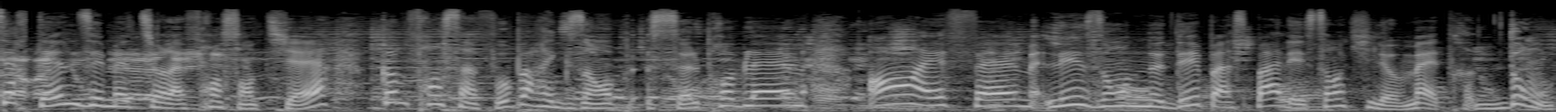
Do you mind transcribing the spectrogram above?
Certaines émettent sur la France entière, comme France Info par exemple. Seul problème, en FM, les ondes ne dépassent pas les 100 km. Donc,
